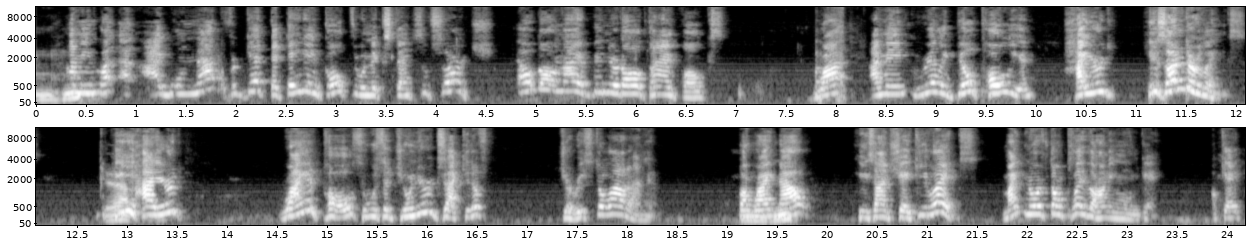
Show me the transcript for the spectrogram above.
Mhm. I mean, I, I will not forget that they didn't go through an extensive search. Eldo and I have been there the whole time, folks. Why? I mean, really, Bill Polian hired his underlings. yeah. He hired Ryan Poles, who was a junior executive. Jury's still out on him. But right Mhm. now, he's on shaky legs. Mike North don't play the honeymoon game. Okay.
